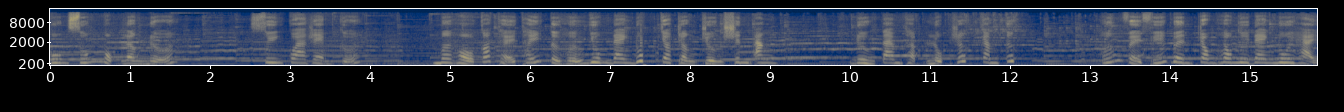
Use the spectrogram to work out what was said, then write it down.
buông xuống một lần nữa. Xuyên qua rèm cửa, Mơ hồ có thể thấy từ hữu dung đang đút cho Trần Trường Sinh ăn. Đường Tam Thập Lục rất căm tức. Hướng về phía bên trong hô, ngươi đang nuôi hại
